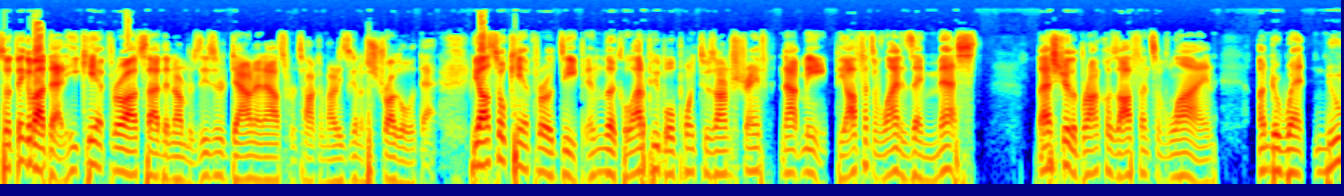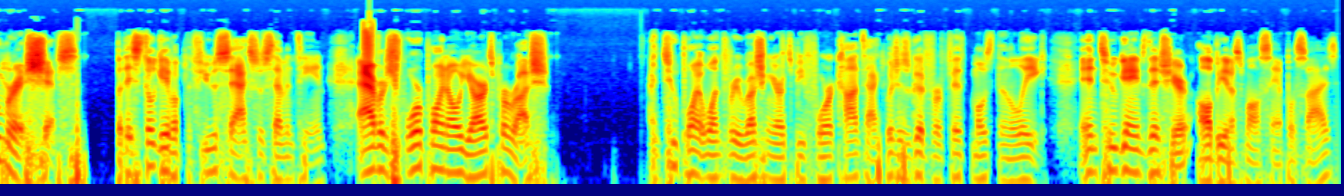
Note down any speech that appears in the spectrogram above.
So think about that. He can't throw outside the numbers. These are down and outs we're talking about. He's going to struggle with that. He also can't throw deep. And look, a lot of people point to his arm strength. Not me. The offensive line is a mess. Last year, the Broncos' offensive line underwent numerous shifts. but they still gave up the fewest sacks with 17, averaged 4.0 yards per rush, and 2.13 rushing yards before contact, which is good for fifth most in the league. In two games this year, albeit a small sample size,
